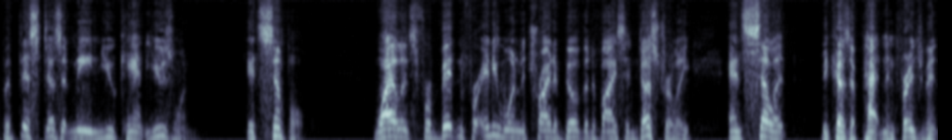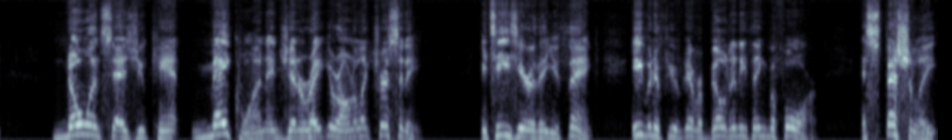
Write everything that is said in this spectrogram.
but this doesn't mean you can't use one. It's simple. While it's forbidden for anyone to try to build the device industrially and sell it because of patent infringement, no one says you can't make one and generate your own electricity. It's easier than you think, even if you've never built anything before, especially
